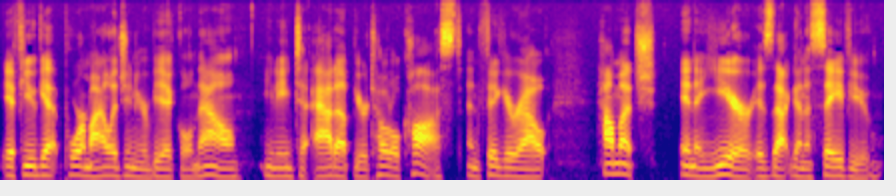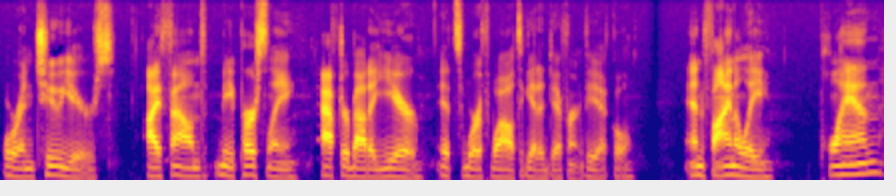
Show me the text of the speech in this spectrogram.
If you get poor mileage in your vehicle now, you need to add up your total cost and figure out how much in a year is that going to save you or in two years? I found me personally, after about a year, it's worthwhile to get a different vehicle. And finally, plan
